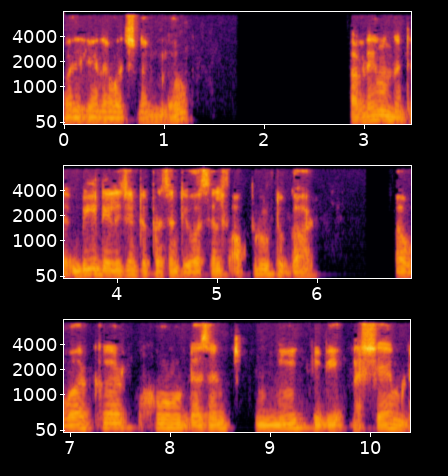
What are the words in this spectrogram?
పదిహేనవ వచనంలో అక్కడేముందంటే be diligent to present yourself approve to God a worker who doesn't need to be ashamed,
